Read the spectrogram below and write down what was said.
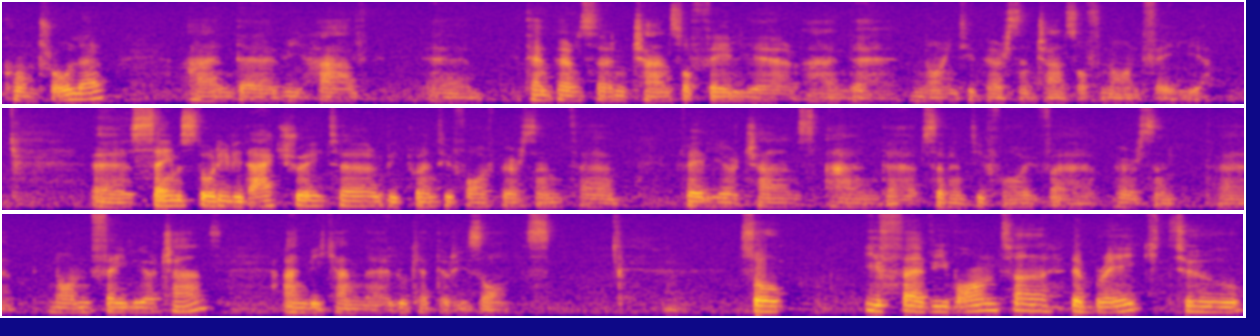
controller and we have 10% um, chance of failure and 90% chance of non-failure. Uh, same story with actuator with 25% uh, failure chance and 75% uh, uh, non-failure chance and we can uh, look at the results. So if we want the brake to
